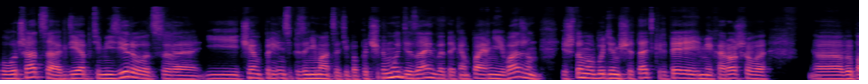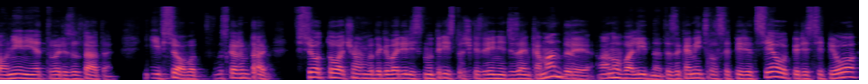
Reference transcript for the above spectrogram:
улучшаться, а где оптимизироваться и чем, в принципе, заниматься. Типа, почему дизайн в этой компании важен и что мы будем считать критериями хорошего выполнения этого результата. И все, вот, скажем так, все то, о чем вы договорились внутри с точки зрения дизайн-команды, оно валидно. Ты закоммитился перед SEO, перед CPO,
